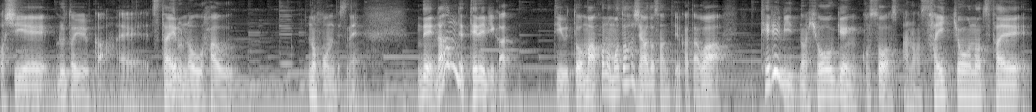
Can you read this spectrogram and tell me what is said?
ー、教えるというか、えー、伝えるノウハウの本ですね。で、なんでテレビかっていうと、まあ、この本橋アドさんという方は、テレビの表現こそあの最強の伝え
